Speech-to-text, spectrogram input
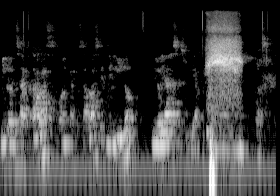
y lo ensartabas o engarzabas en el hilo y luego ya se subía.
